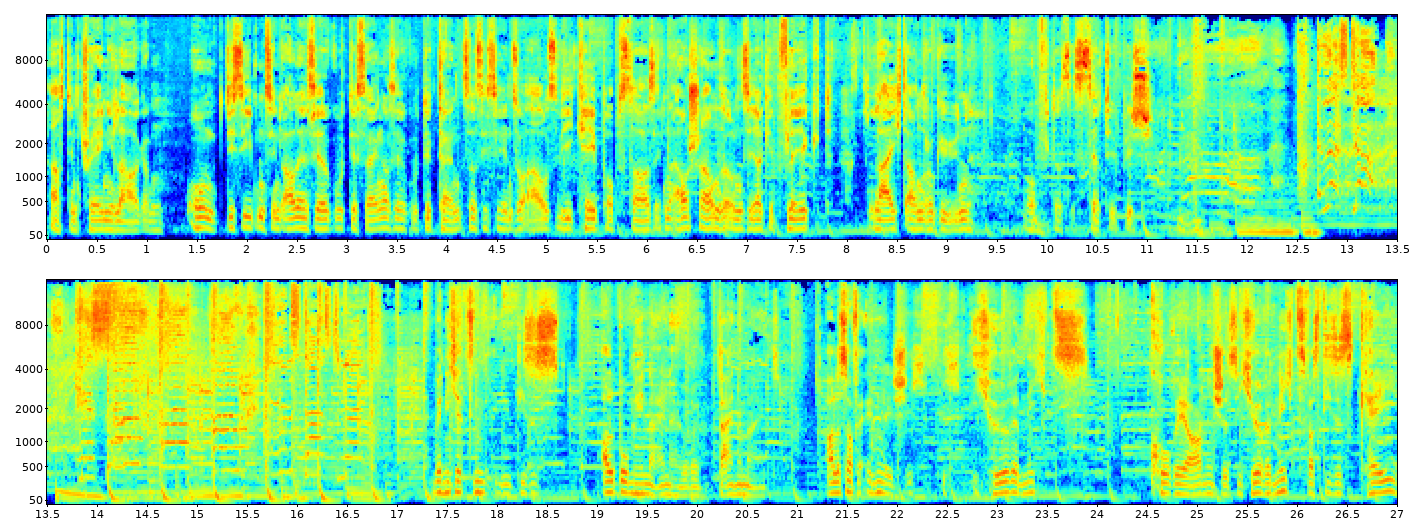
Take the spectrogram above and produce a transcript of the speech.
aus den Trainee-Lagern. Und die sieben sind alle sehr gute Sänger, sehr gute Tänzer. Sie sehen so aus, wie K-Pop-Stars eben ausschauen sollen, sehr gepflegt, leicht androgyn. Oft, das ist sehr typisch. Mhm. Wenn ich jetzt in, in, dieses Album hineinhöre, Dynamite, alles auf Englisch, ich, ich, ich höre nichts Koreanisches, ich höre nichts, was dieses K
